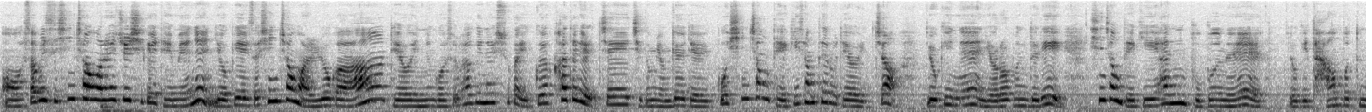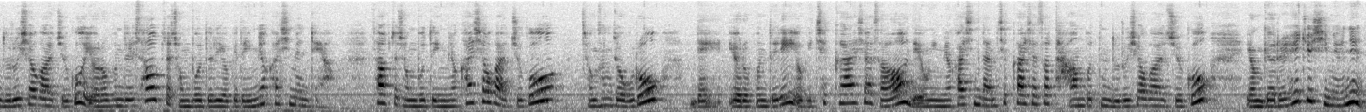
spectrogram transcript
어, 서비스 신청을 해주시게 되면은 여기에서 신청 완료가 되어 있는 것을 확인할 수가 있고요. 카드 결제 지금 연결되어 있고 신청 대기 상태로 되어 있죠. 여기는 여러분들이 신청 대기한 부분을 여기 다음 버튼 누르셔가지고 여러분들의 사업자 정보들을 여기다 입력하시면 돼요. 사업자 정보도 입력하셔가지고 정상적으로 네 여러분들이 여기 체크하셔서 내용 입력하신 다음 체크하셔서 다음 버튼 누르셔가지고 연결을 해주시면은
